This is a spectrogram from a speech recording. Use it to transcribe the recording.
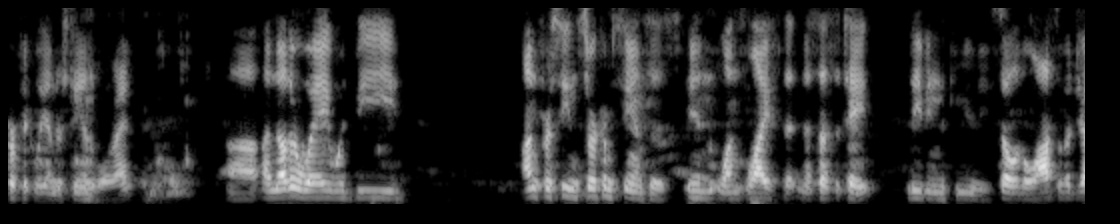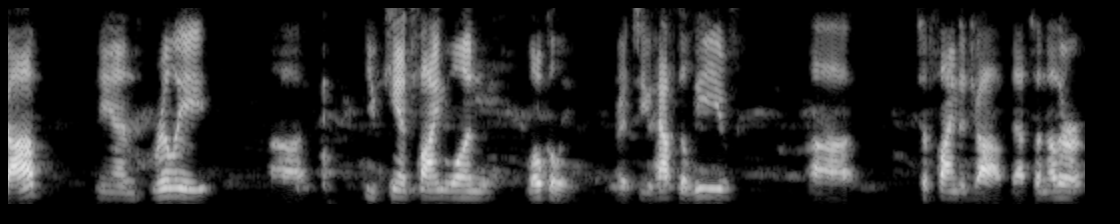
perfectly understandable, right? Uh, another way would be unforeseen circumstances in one's life that necessitate leaving the community. So the loss of a job, and really, uh, you can't find one locally, right? So you have to leave uh, to find a job. That's another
